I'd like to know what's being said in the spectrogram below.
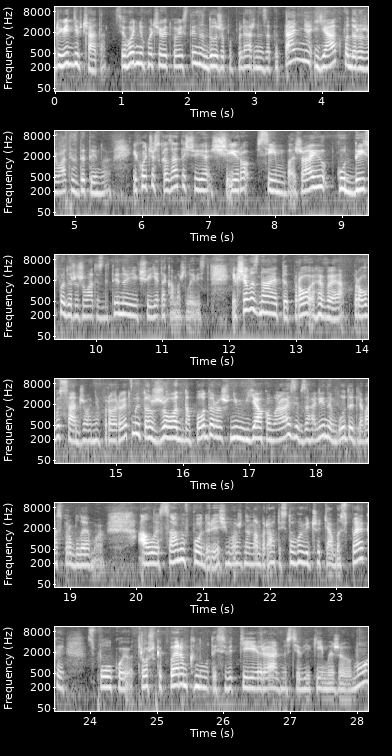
Привіт, дівчата! Сьогодні хочу відповісти на дуже популярне запитання, як подорожувати з дитиною. І хочу сказати, що я щиро всім бажаю кудись подорожувати з дитиною, якщо є така можливість. Якщо ви знаєте про ГВ, про висаджування, про ритми, то жодна подорож ні в якому разі взагалі не буде для вас проблемою. Але саме в подорожі можна набратись того відчуття безпеки, спокою, трошки перемкнутись від тієї реальності, в якій ми живемо.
